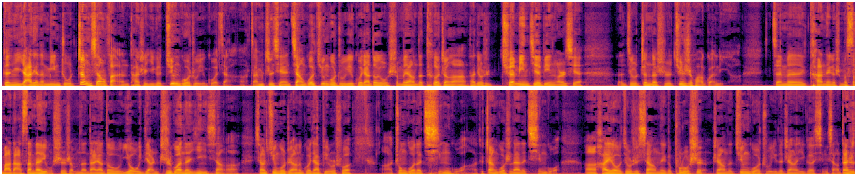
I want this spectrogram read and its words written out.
跟雅典的民主正相反，它是一个军国主义国家啊。咱们之前讲过军国主义国家都有什么样的特征啊？它就是全民皆兵，而且，呃，就真的是军事化管理啊。咱们看那个什么斯巴达三百勇士什么的，大家都有一点直观的印象啊。像军国这样的国家，比如说啊，中国的秦国啊，就战国时代的秦国啊，还有就是像那个普鲁士这样的军国主义的这样一个形象。但是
